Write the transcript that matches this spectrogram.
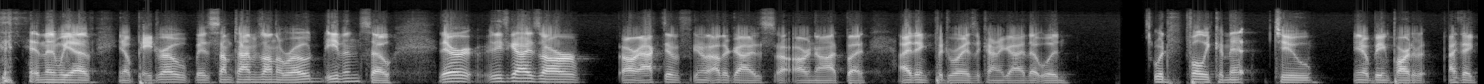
and then we have you know Pedro is sometimes on the road even. So there these guys are are active. You know other guys are not, but I think Pedro is the kind of guy that would would fully commit to you know being part of it. I think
